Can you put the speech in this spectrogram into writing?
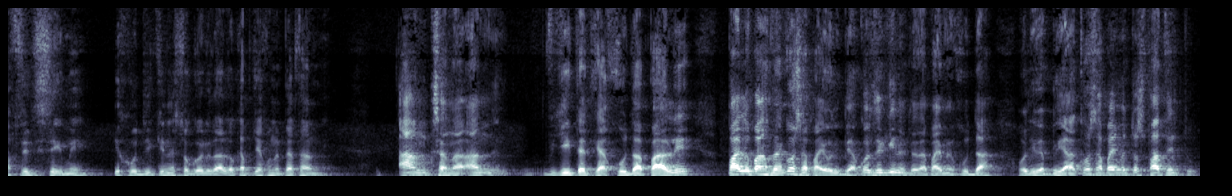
Αυτή τη στιγμή οι χουντικοί είναι στον κορυδαλό, κάποιοι έχουν πεθάνει. Αν, ξανα, αν βγει τέτοια χούντα πάλι, πάλι ο Παναθηναϊκός θα πάει. Ο Ολυμπιακός δεν γίνεται να πάει με χούντα. Ο Ολυμπιακός θα πάει με το σπαθί του.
